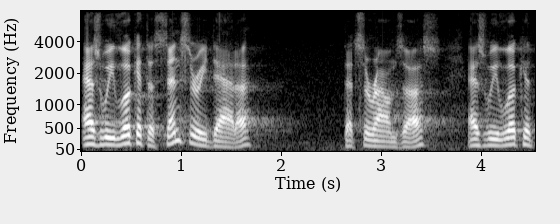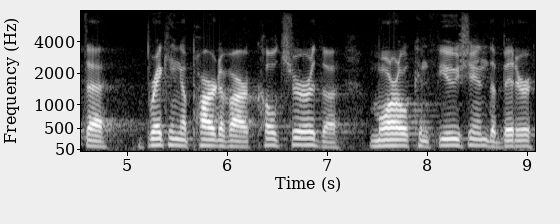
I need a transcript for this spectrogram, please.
As we look at the sensory data that surrounds us, as we look at the breaking apart of our culture, the moral confusion, the bitter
